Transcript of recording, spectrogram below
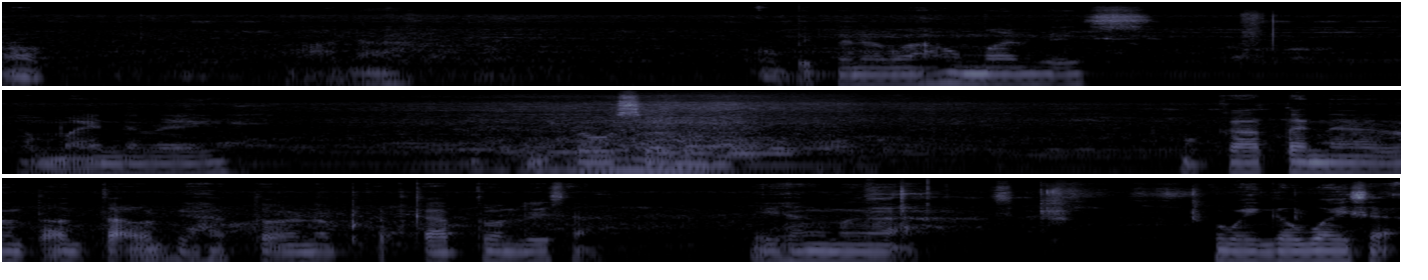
oh ana upit na na human guys. Kamay na lang closer. Mukatan na rong taon-taon gahato na pagkatkaton rin sa ihang mga gaway-gaway sa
